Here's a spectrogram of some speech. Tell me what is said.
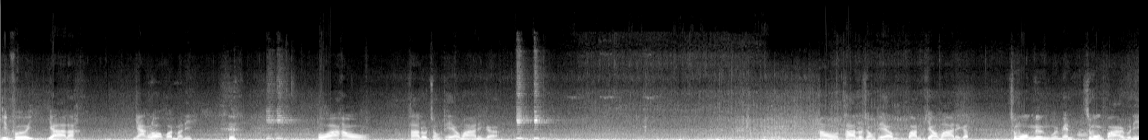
กินเฟ้ยยาละย่างรอก่อนมาดิ เพราะว่าเฮาพารถสองแถวมานี่ก็เฮาท่ารถสองแถวบ้านพี่เจ้ามานี่ก็ชั่วโมงหนึงเหมือนแม่นชั่วโมงปลายพวกนี้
